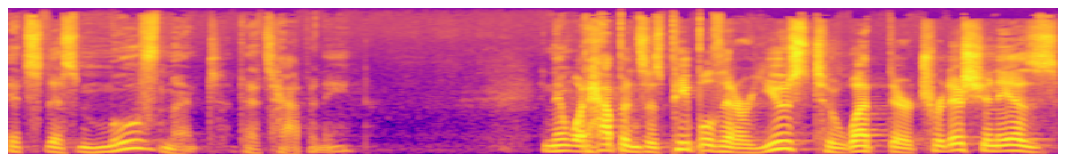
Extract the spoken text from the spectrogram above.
it's this movement that's happening. And then what happens is people that are used to what their tradition is,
